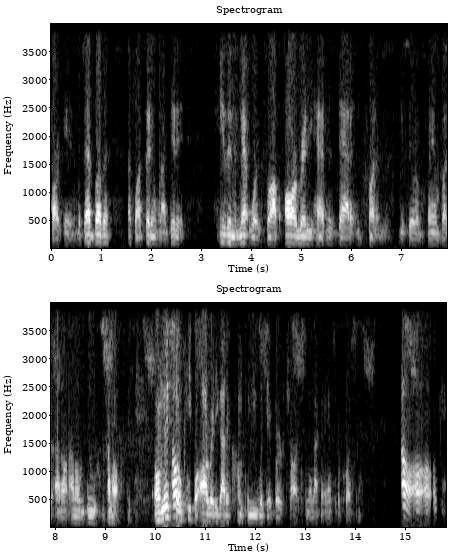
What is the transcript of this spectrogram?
chart in. With that brother, that's why I said it when I did it. He's in the network, so I've already had his data in front of me. You see what I'm saying? But I don't I don't do I don't on this show Okay. people already got to come to me with their birth charts, and then I can answer the question. Oh, oh, oh, okay,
